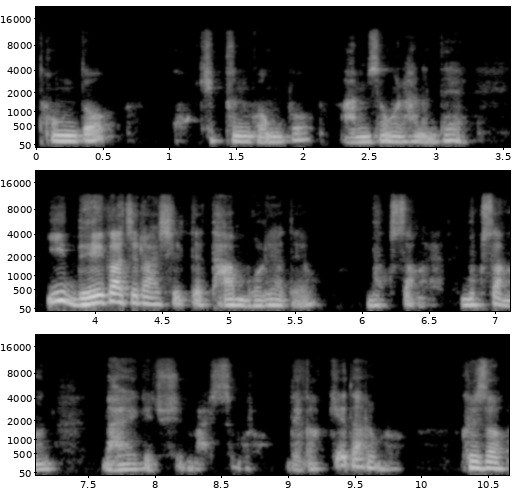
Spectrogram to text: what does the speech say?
통독, 깊은 공부, 암송을 하는데 이 네 가지를 하실 때 다 뭘 해야 돼요? 묵상을 해야 돼요. 묵상은 나에게 주신 말씀으로 내가 깨달음으로 그래서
